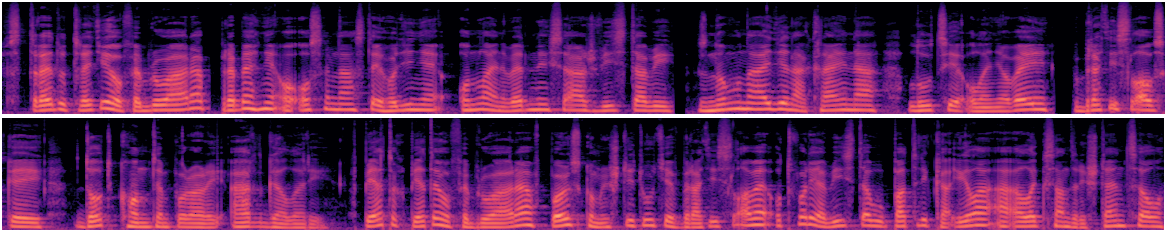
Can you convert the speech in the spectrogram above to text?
V stredu 3. februára prebehne o 18. hodine online vernisáž výstavy Znovu nájdená krajina Lúcie Oleňovej v bratislavskej Dot Contemporary Art Gallery. V piatok 5. februára v Poľskom inštitúte v Bratislave otvoria výstavu Patrika Ila a Aleksandry Štencel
